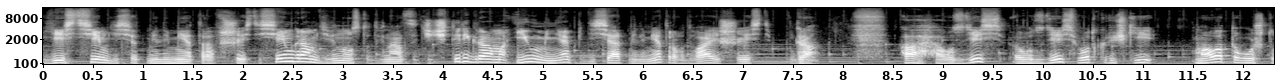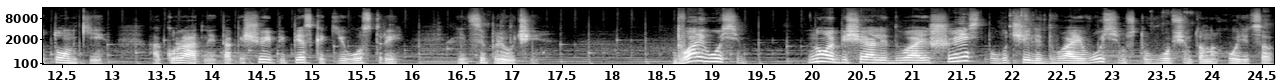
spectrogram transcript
Есть 70 мм 6,7 грамм, 90 12,4 грамма и у меня 50 мм 2,6 грамм. А, а вот здесь, вот здесь вот крючки мало того, что тонкие, аккуратные, так еще и пипец какие острые и цеплючие. 2,8. Но обещали 2,6, получили 2,8, что в общем-то находится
